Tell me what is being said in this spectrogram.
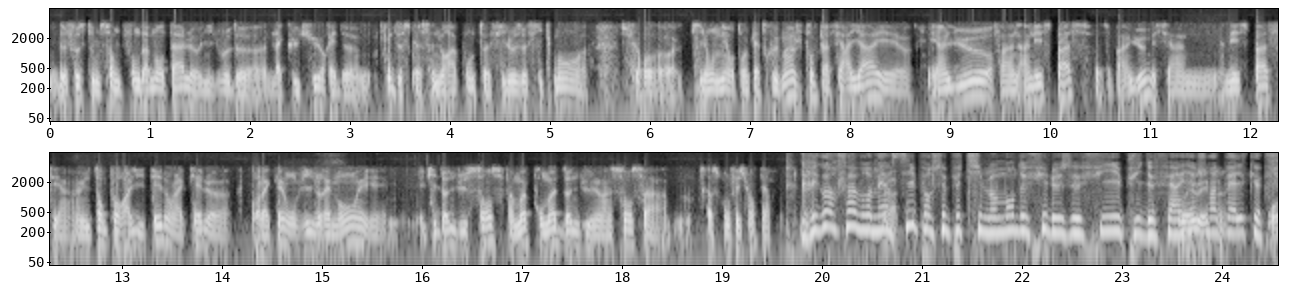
de choses qui me semblent fondamentales au niveau de, la culture et de, de ce que ça nous raconte philosophiquement euh, sur euh, qui on est en tant qu'être humain. Je trouve que la feria est, euh, est un lieu, enfin un, espace, c'est pas un lieu, mais c'est un, espace et un- une temporalité dans laquelle, dans laquelle on vit vraiment et, donne du sens. Enfin moi, pour moi, donne du, un sens à, à ce qu'on fait sur Terre. Grégoire Fabre, merci pour ce petit moment de philosophie et puis de feria. Oui, oui. Je rappelle que Bon,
